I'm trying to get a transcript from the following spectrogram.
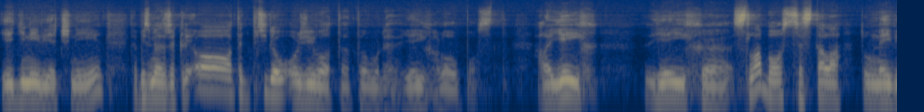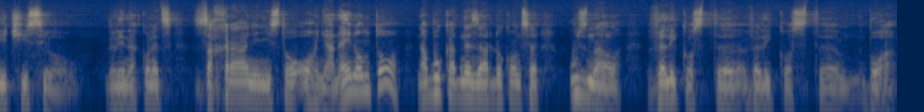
jediný věčný, tak bychom řekli, o, teď přijdou o život a to bude jejich hloupost. Ale jejich jejich eh, slabost se stala tou největší silou. Byli nakonec zachráněni z toho ohně. A nejenom to, Nabukadnezar dokonce uznal velikost, eh, velikost eh, Boha.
